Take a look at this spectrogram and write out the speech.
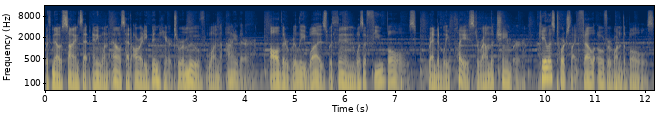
with no signs that anyone else had already been here to remove one either. All there really was within was a few bowls, randomly placed around the chamber. Kayla's torchlight fell over one of the bowls,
